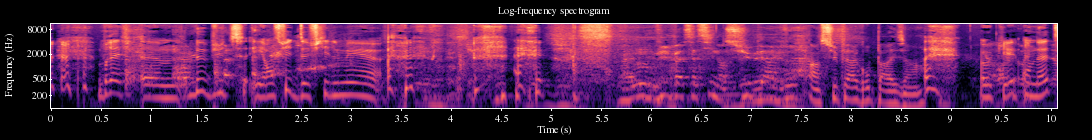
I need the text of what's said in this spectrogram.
Bref, euh, le but est ensuite de filmer. Vulve Assassine, un super groupe, un super groupe parisien. Ok, on note.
